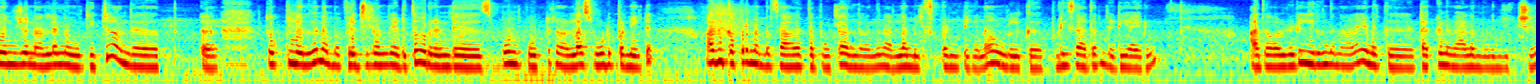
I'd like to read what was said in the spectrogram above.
கொஞ்சம் நல்லெண்ணெய் ஊற்றிட்டு அந்த தொக்கிலிருந்து நம்ம ஃப்ரிட்ஜில் இருந்து எடுத்து ஒரு ரெண்டு ஸ்பூன் போட்டு நல்லா சூடு பண்ணிவிட்டு அதுக்கப்புறம் நம்ம சாதத்தை போட்டு அதில் வந்து நல்லா மிக்ஸ் பண்ணிட்டிங்கன்னா உங்களுக்கு புளி சாதம் ரெடி ஆயிரும். அது ஆல்ரெடி இருந்தனால எனக்கு டக்குன்னு வேலை முடிஞ்சிடுச்சு.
